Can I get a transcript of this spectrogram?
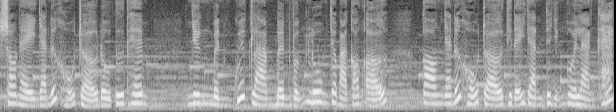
sau này nhà nước hỗ trợ đầu tư thêm. Nhưng mình quyết làm bền vững luôn cho bà con ở, còn nhà nước hỗ trợ thì để dành cho những ngôi làng khác.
